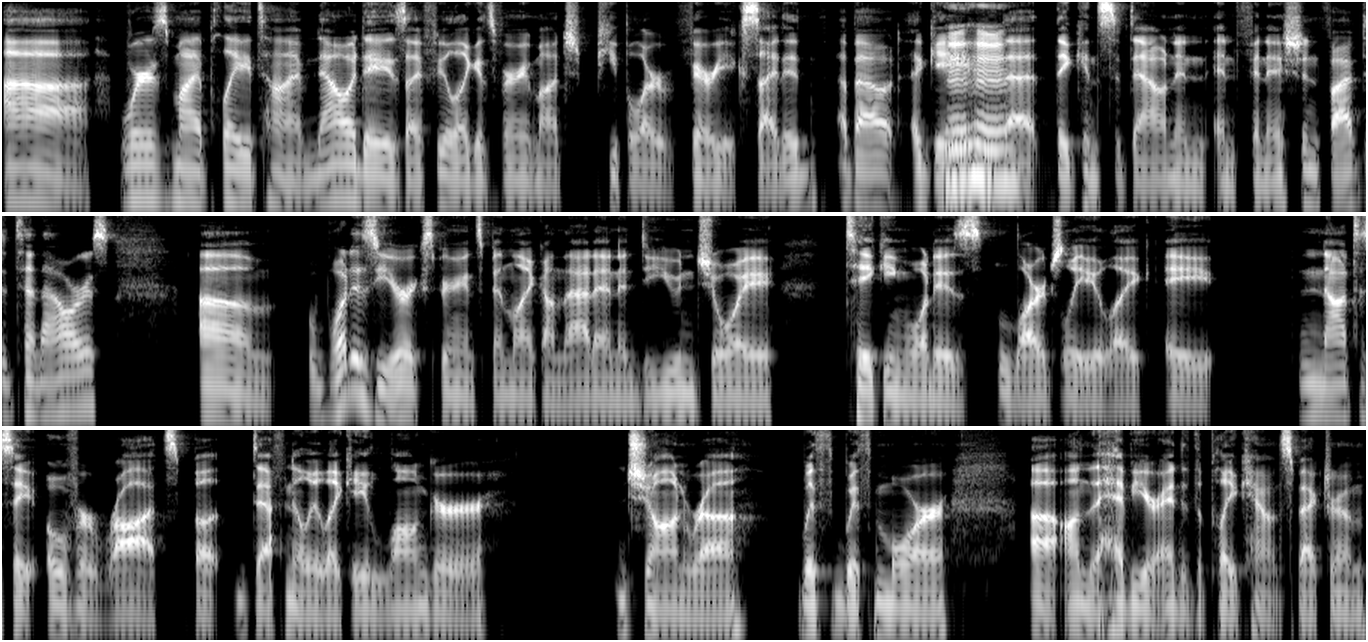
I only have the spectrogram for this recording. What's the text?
ah, where's my playtime? Nowadays, I feel like it's very much people are very excited about a game Mhm. that they can sit down and, and finish in five to 10 hours. Um, what has your experience been like on that end? And do you enjoy taking what is largely like a, not to say overwrought, but definitely like a longer genre with, with more, uh, on the heavier end of the play count spectrum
